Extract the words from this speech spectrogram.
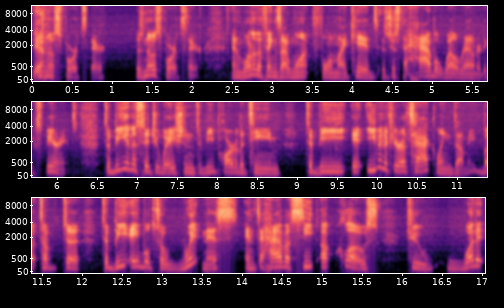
There's yeah. no sports there. There's no sports there. And one of the things I want for my kids is just to have a well rounded experience, to be in a situation, to be part of a team, to be, even if you're a tackling dummy, but to, to, to be able to witness and to have a seat up close to what it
